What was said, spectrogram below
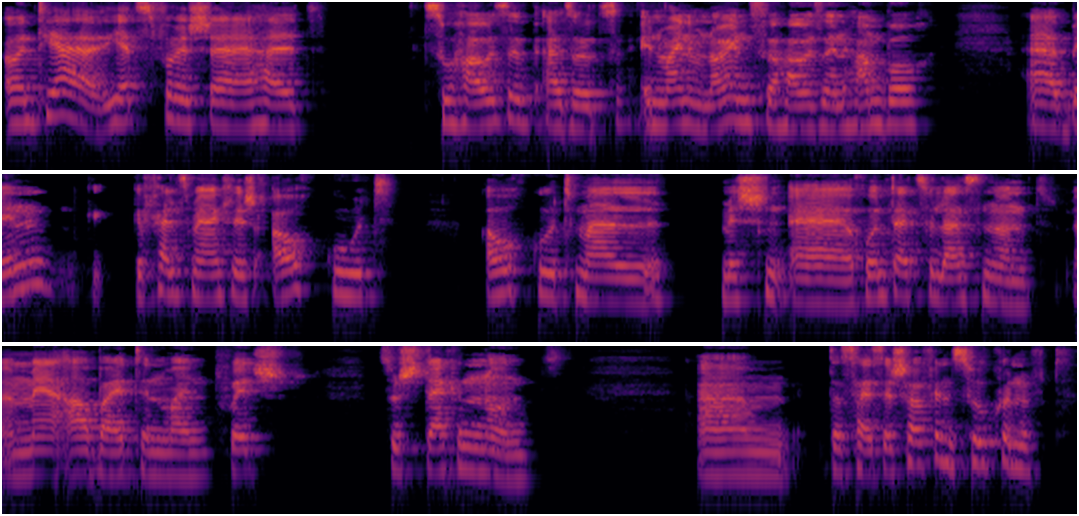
Und ja, jetzt, wo ich äh, halt zu Hause, also in meinem neuen Zuhause in Hamburg äh, bin, gefällt es mir eigentlich auch gut, auch gut mal mich äh, runterzulassen und äh, mehr Arbeit in meinen Twitch zu stecken. Und ähm, das heißt, ich hoffe in Zukunft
